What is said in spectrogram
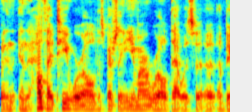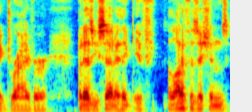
in, in the health IT world, especially EMR world, that was a, a big driver. But as you said, I think if a lot of physicians,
